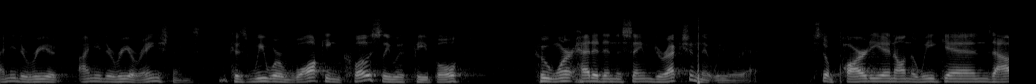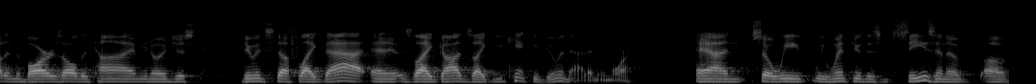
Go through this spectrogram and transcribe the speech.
I need to re- I need to rearrange things because we were walking closely with people who weren't headed in the same direction that we were in. Still partying on the weekends, out in the bars all the time, you know, just doing stuff like that. And it was like God's like, you can't keep doing that anymore. And so we we went through this season of of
